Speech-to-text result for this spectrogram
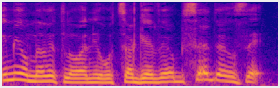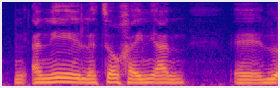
אם היא אומרת לו, אני רוצה גבר, בסדר, זה... אני, לצורך העניין, אה, לא,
